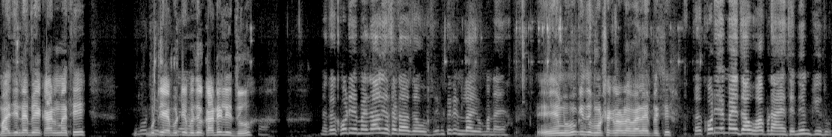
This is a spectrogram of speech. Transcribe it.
માજીના બે કાનમાંથી બુટિયા બુટી બધું કાઢી લીધું. એમ શું કીધું મોટરસાયકલ વાળા વાળા પછી? કઈ ખોડી મેં જવું આપણે એમ કીધું.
